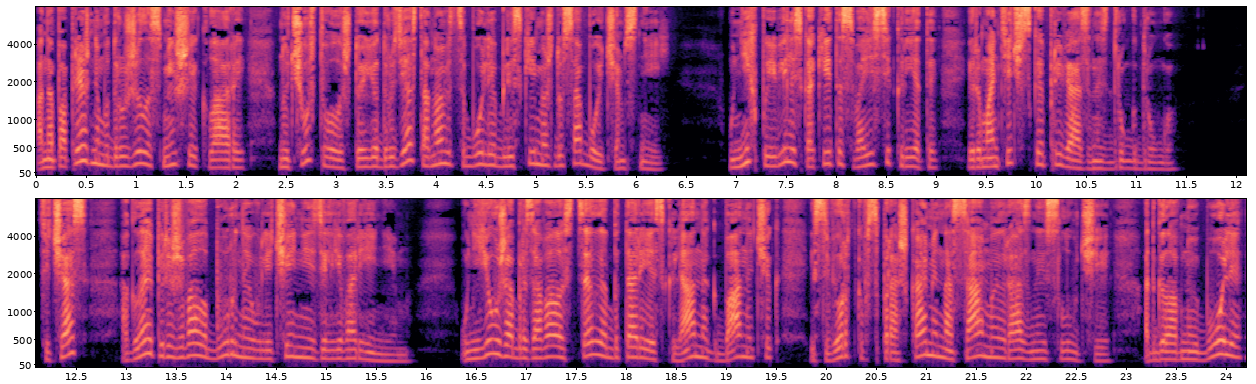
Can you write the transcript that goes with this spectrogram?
Она по-прежнему дружила с Мишей и Кларой, но чувствовала, что ее друзья становятся более близки между собой, чем с ней. У них появились какие-то свои секреты и романтическая привязанность друг к другу. Сейчас Аглая переживала бурное увлечение зельеварением. У нее уже образовалась целая батарея склянок, баночек и свертков с порошками на самые разные случаи, от головной боли,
